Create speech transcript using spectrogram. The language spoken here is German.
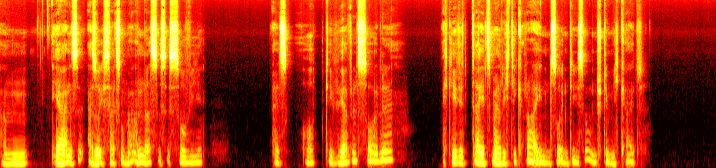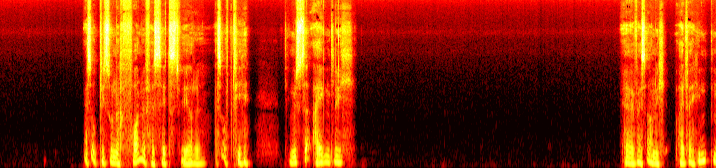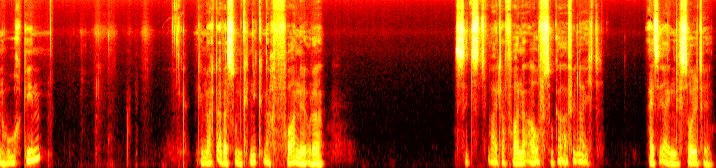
ähm, ja, es, also ich sag's nochmal anders. Es ist so wie, als ob die Wirbelsäule ich gehe da jetzt mal richtig rein, so in diese Unstimmigkeit. Als ob die so nach vorne versetzt wäre. Als ob die, die müsste eigentlich äh, weiß auch nicht, weiter hinten hochgehen. Die macht aber so einen Knick nach vorne oder sitzt weiter vorne auf sogar vielleicht, als sie eigentlich sollte.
